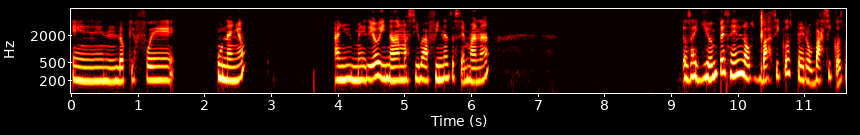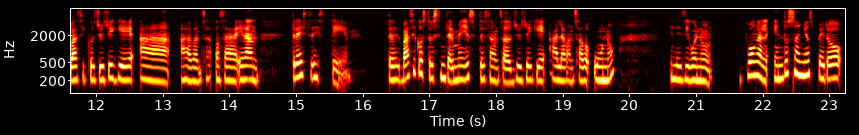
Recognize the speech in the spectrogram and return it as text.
en lo que fue un año, año y medio, y nada más iba a fines de semana. O sea, yo empecé en los básicos, pero básicos, básicos. Yo llegué a, avanzar, o sea, eran tres, este, tres básicos, tres intermedios y tres avanzados. Yo llegué al avanzado uno. Y les digo, bueno, pónganle en dos años, pero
